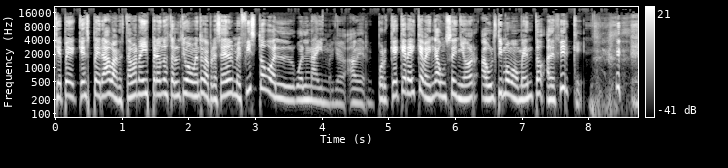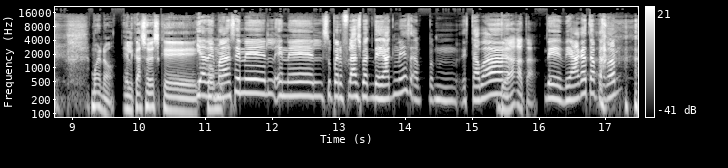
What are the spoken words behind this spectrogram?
¿Qué, qué esperaban? ¿Estaban ahí esperando hasta el último momento que apareciera el Mephisto o el, o el Nightmare? Yo, A ver, ¿por qué queréis que venga un señor a último momento a decir qué? Bueno, el caso es que. Y además en el, en el super flashback de Agnes ah, mm, estaba... De Ágata. de, de Agatha, perdón.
